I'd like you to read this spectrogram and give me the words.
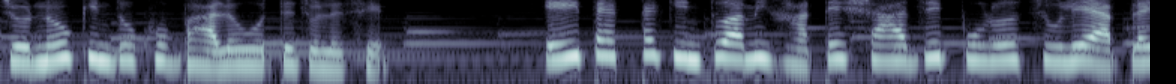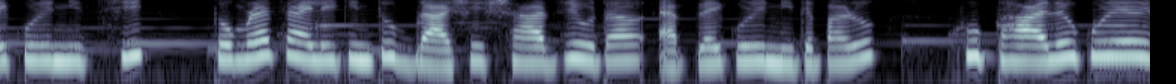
জন্যও কিন্তু খুব ভালো হতে চলেছে। এই প্যাকটা কিন্তু আমি হাতের সাহায্যে পুরো চুলে অ্যাপ্লাই করে নিচ্ছি। তোমরা চাইলে কিন্তু ব্রাশের সাহায্যে ওটা অ্যাপ্লাই করে নিতে পারো। খুব ভালো করে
